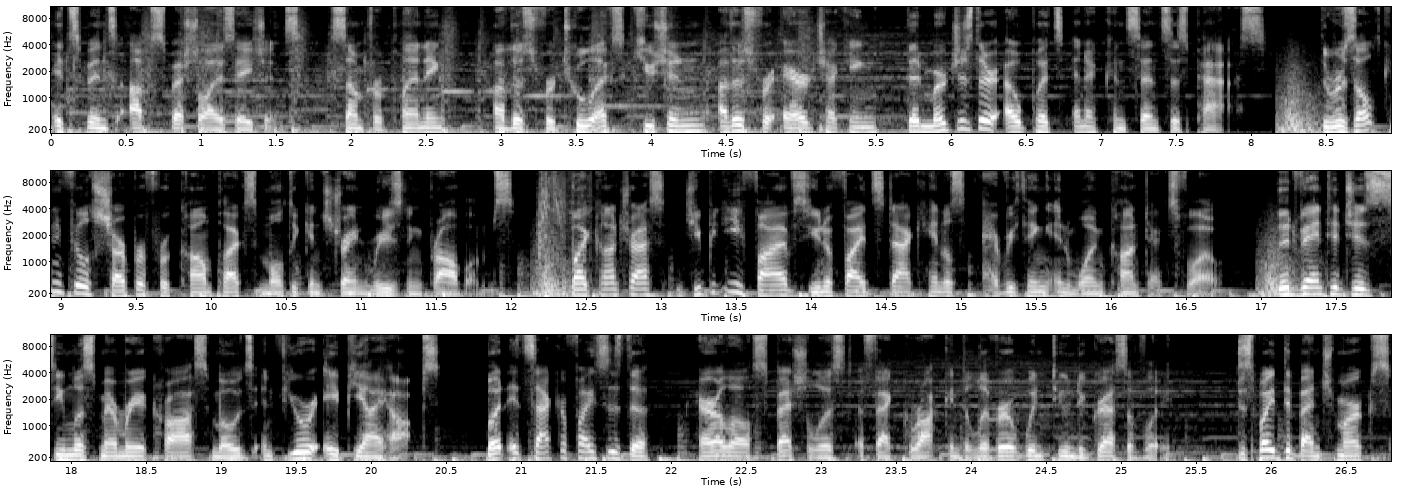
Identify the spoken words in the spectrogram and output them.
it spins up specialized agents, some for planning, others for tool execution, others for error checking, then merges their outputs in a consensus pass. The result can feel sharper for complex multi-constraint reasoning problems. By contrast, GPT-5's unified stack handles everything in one context flow. The advantage is seamless memory across modes and fewer API hops, but it sacrifices the parallel specialist effect Grok can deliver when tuned aggressively. Despite the benchmarks,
